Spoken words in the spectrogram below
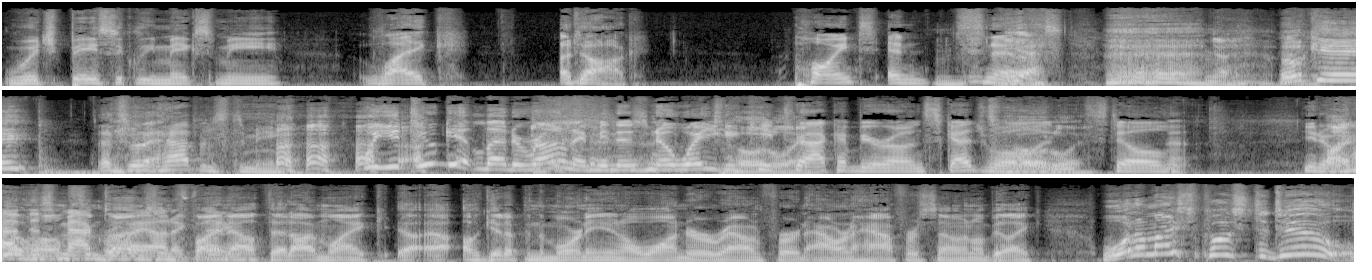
which basically makes me like a dog. Point and sniff. Yes. okay. That's what it happens to me. Well, you do get led around. I mean, there's no way you can keep Totally. track of your own schedule Totally. and still, you know, I have go this home sometimes macrobiotic and find thing. out that I'm like, uh, I'll get up in the morning and I'll wander around for an hour and a half or so, and I'll be like, "What am I supposed to do?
